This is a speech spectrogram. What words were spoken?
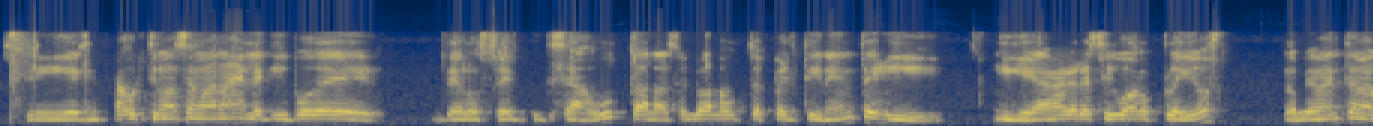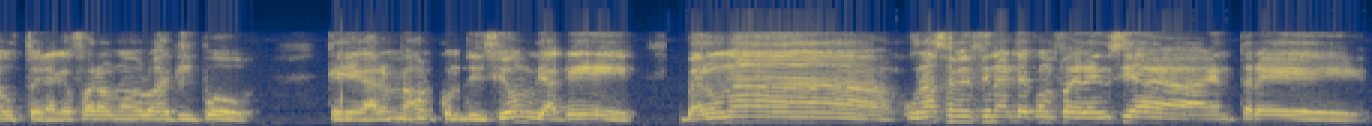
Sí, en estas últimas semanas el equipo de, de los Celtics se ajusta a hacer los ajustes pertinentes y y llegan agresivos a los playoffs. Obviamente me gustaría que fuera uno de los equipos que llegara en mejor condición, ya que ver una, una semifinal de conferencia entre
